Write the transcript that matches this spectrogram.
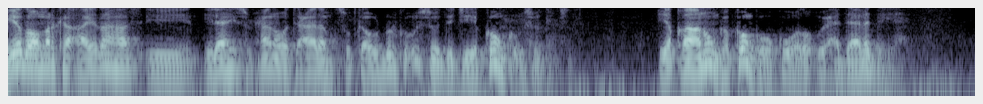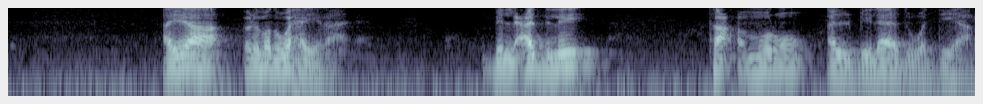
iyadoo marka aayadahaas ilaahay subxaana wa tacaala maqsuudka uu dhulka u soo dejiyey koonka u soo dejiyey iyo qaanuunka koonka uu ku wado uu cadaaladda yahay ayaa culimadu waxay yidhaahdeen biاlcadli tacmuru albilaad wاddiyaar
